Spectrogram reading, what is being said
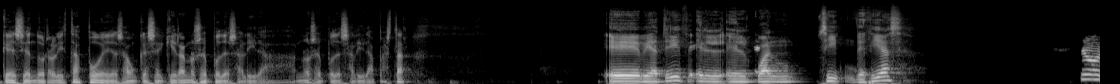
que siendo realistas, pues aunque se quiera no se puede salir a, no se puede salir a pastar. Eh, Beatriz, el, el sí, decías. No,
